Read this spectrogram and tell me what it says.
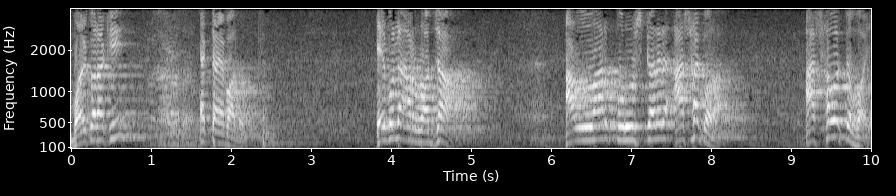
ভয় করা কি? একটা এবাদত এর বলে আর রজা আল্লাহর পুরস্কারের আশা করা। আশাও একটা ভয়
